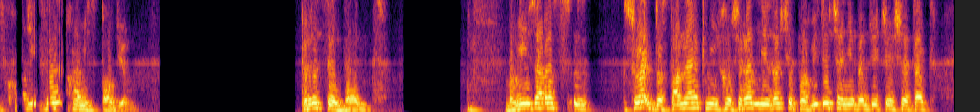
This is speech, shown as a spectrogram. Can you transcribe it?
wchodzić wyruchami z podium. Prezydent. Bo mi zaraz y, szlak dostanę, jak mi choć raz nie dacie powiedzieć, a nie będziecie się tak.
